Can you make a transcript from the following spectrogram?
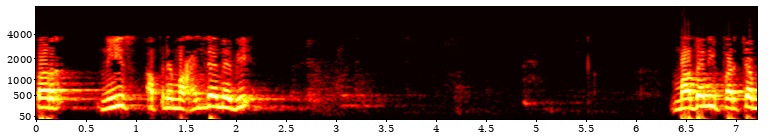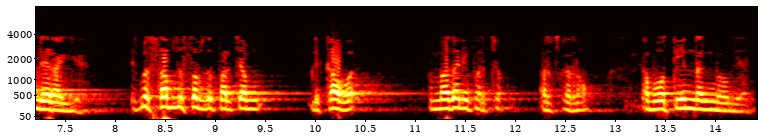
پر نیز اپنے محلے میں بھی مدنی پرچم لے رہی ہے۔ اس میں سبز سبز پرچم لکھا ہوا ہے۔ مدنی پرچم ارض کر رہا ہوں اب وہ تین رنگ میں ہو گیا ہے۔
